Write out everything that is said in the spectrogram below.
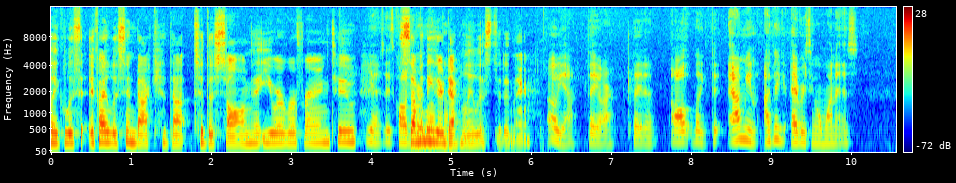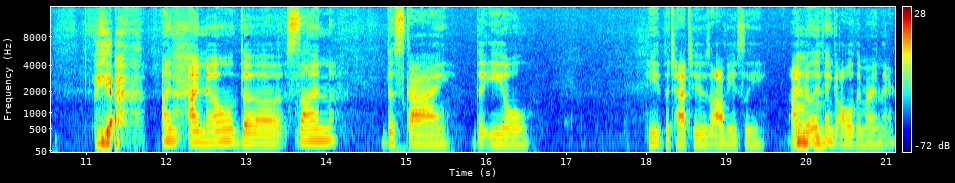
like listen if I listen back to that to the song that you were referring to, Yes, it's called. some You're of these are definitely listed in there. Oh yeah, they are. They do. all like. The, I mean, I think every single one is. Yeah. I I know the sun, the sky, the eel. He the tattoos obviously. I really think all of them are in there,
